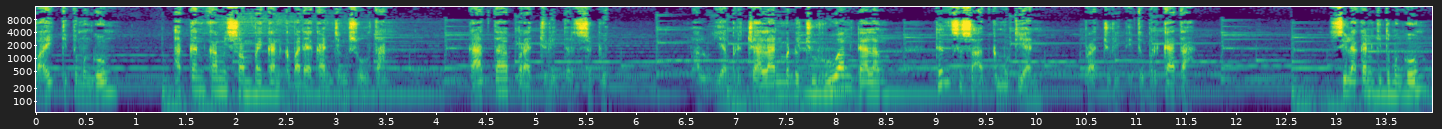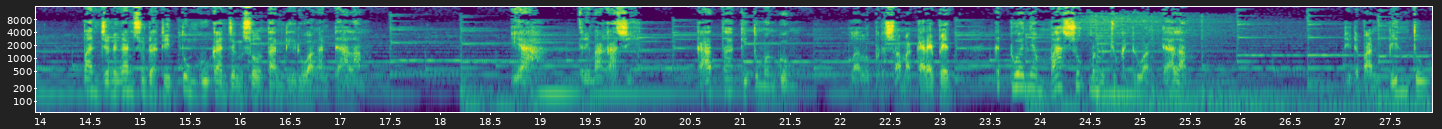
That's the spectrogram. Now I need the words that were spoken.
Baik Kitu Menggung, akan kami sampaikan kepada Kanjeng Sultan, kata prajurit tersebut. Lalu ia berjalan menuju ruang dalam dan sesaat kemudian prajurit itu berkata, Silakan Kitu Menggung, panjenengan sudah ditunggu Kanjeng Sultan di ruangan dalam. Ya, terima kasih, kata Kitu Menggung. Lalu bersama Karepet, keduanya masuk menuju ke ruang dalam. Di depan pintu,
